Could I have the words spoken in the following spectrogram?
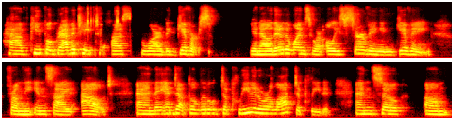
have people gravitate to us who are the givers. You know, they're the ones who are always serving and giving from the inside out. And they end up a little depleted or a lot depleted. And so, um,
